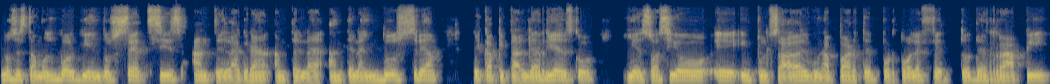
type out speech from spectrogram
Nos estamos volviendo sexys ante la, ante la, ante la industria de capital de riesgo y eso ha sido eh, impulsado de alguna parte por todo el efecto de Rappi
